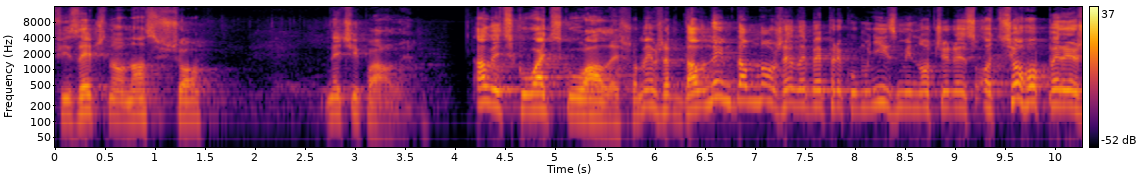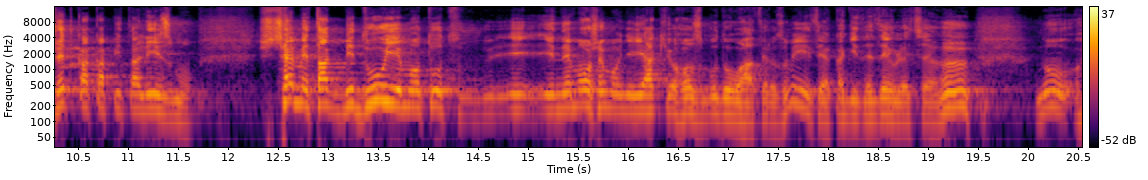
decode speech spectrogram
фізично нас що не чіпали. Але цькувать цькували, що ми вже давним-давно жили би при комунізмі, але через оцього пережитка капіталізму. Ще ми так бідуємо тут і, і не можемо ніяк його збудувати. Розумієте, як діти дивляться? «Га? Ну,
